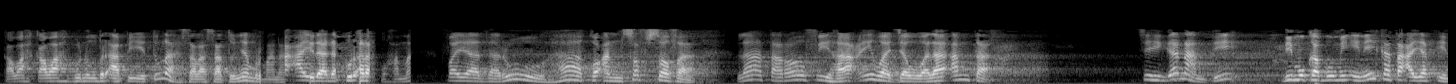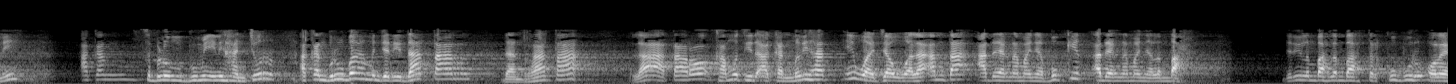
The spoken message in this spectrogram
Kawah-kawah gunung berapi itulah salah satunya mana air ada Quran Muhammad fayadharuha qan safsafa la taraw fiha iwaja wala amta. Sehingga nanti di muka bumi ini kata ayat ini akan sebelum bumi ini hancur akan berubah menjadi datar dan rata. La taro kamu tidak akan melihat iwaja wala amta ada yang namanya bukit, ada yang namanya lembah. Jadi lembah-lembah terkubur oleh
